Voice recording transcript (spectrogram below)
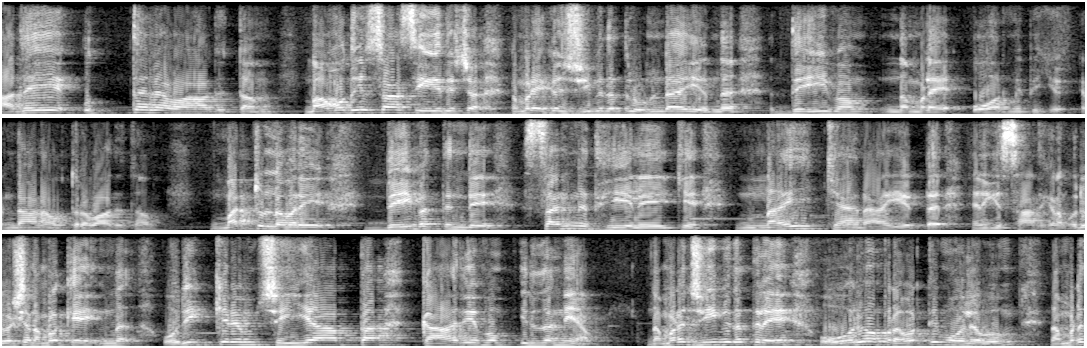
അതേ ഉത്തരവാദിത്വം മാമോദീസ സ്വീകരിച്ച നമ്മുടെയൊക്കെ ജീവിതത്തിൽ ഉണ്ട് എന്ന് ദൈവം നമ്മളെ ഓർമ്മിപ്പിക്കുക. എന്താണ് ആ ഉത്തരവാദിത്വം? മറ്റുള്ളവരെ ദൈവത്തിന്റെ സന്നിധിയിലേക്ക് നയിക്കാനായിട്ട് എനിക്ക് സാധിക്കണം. ഒരുപക്ഷെ നമ്മളൊക്കെ ഇന്ന് ഒരിക്കലും ചെയ്യാത്ത കാര്യവും ഇത് തന്നെയാണ്. നമ്മുടെ ജീവിതത്തിലെ ഓരോ പ്രവൃത്തി മൂലവും നമ്മുടെ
